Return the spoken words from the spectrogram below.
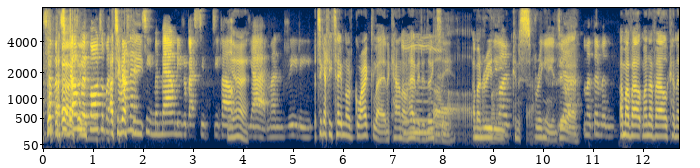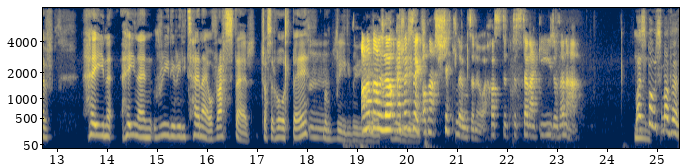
ti'n ymwybodol bod canau ti'n mynd mewn i rhywbeth sydd di fel, ie, yeah. yeah, mae'n really... Ti'n gallu teimlo'r gwagle yn y canol hefyd yn dwi ti. Oh, a mae'n really man, kind of springy yn dwi. E? Ie, mae ddim yn... A mae fel, mae fel kind of hein, heinen really, really tenau o fraster dros yr holl beth. Mm. Mae'n really, really... Ond oedd na, lo... gallai really dweud, oedd na shitloads yn nhw, achos dys dyna gyd oedd yna. Well, I suppose mae fe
